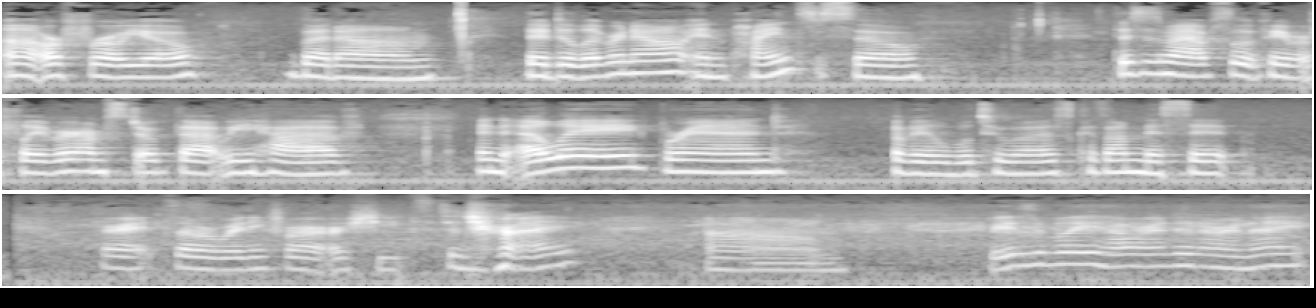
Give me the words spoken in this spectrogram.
uh, or Froyo, but um, they deliver now in pints. So this is my absolute favorite flavor. I'm stoked that we have an LA brand available to us because I miss it. All right, so we're waiting for our sheets to dry. Um, basically, how we're ending our night,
